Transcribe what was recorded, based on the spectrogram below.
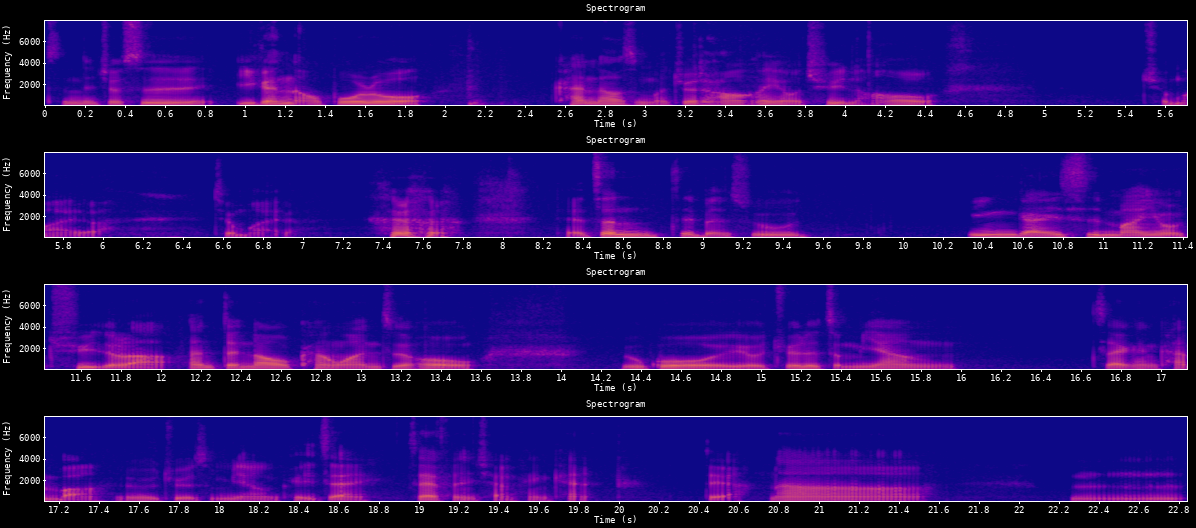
真的就是一个脑波弱，看到什么觉得好像很有趣，然后就买了，就买了，呵呵，真这本书应该是蛮有趣的啦，反正等到我看完之后。如果有觉得怎么样，再看看吧。如果觉得怎么样，可以再再分享看看。对啊，那嗯，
